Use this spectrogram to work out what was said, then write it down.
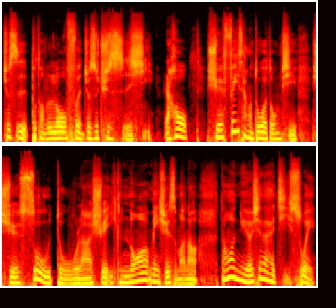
就是不同的 law firm，就是去实习，然后学非常多的东西，学速读啦，学 economic，学什么呢？然后女儿现在才几岁，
